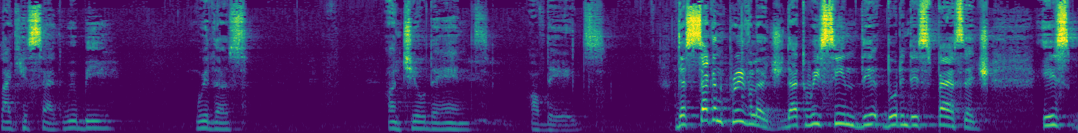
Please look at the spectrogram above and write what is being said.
like he said, will be with us until the end of the age. The second privilege that we see during this passage is,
